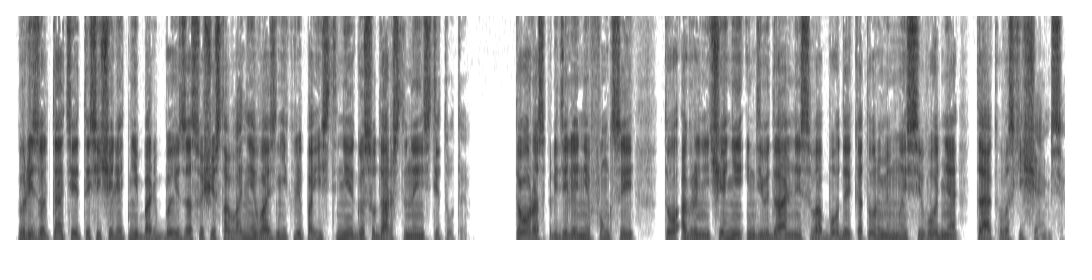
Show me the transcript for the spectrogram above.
в результате тысячелетней борьбы за существование возникли поистине государственные институты. То распределение функций, то ограничение индивидуальной свободы, которыми мы сегодня так восхищаемся.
